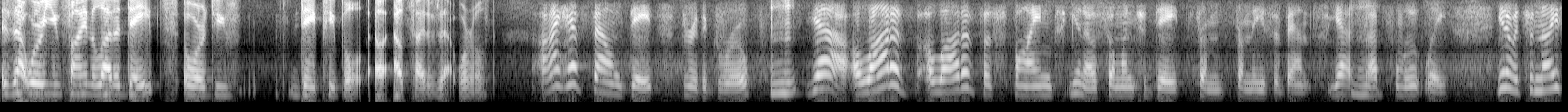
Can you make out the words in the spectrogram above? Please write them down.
Is that where you find a lot of dates or do you date people uh, outside of that world? I have found dates through the group. Mm-hmm. Yeah, a lot of a lot of us find you know someone to date from from these events. Yes, mm-hmm. absolutely. You know, it's a nice,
